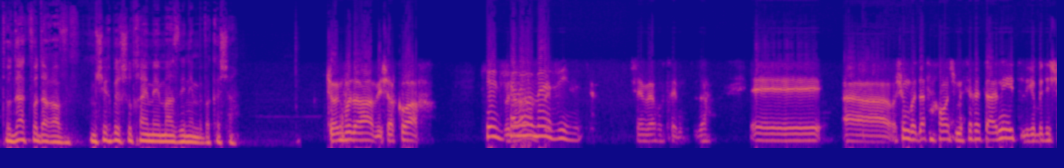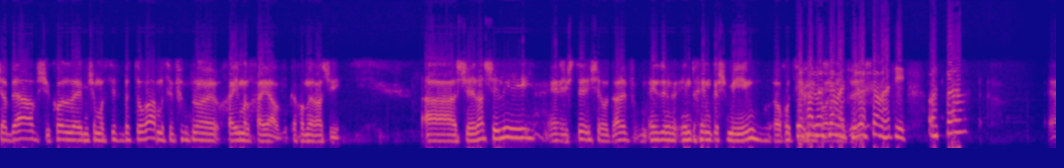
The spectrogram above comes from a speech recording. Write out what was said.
תודה, כבוד הרב. נמשיך ברשותך עם מאזינים, בבקשה. שלום, כבוד הרב, יישר כוח. כן, שלום המאזין. שם ואיך אתכם, תודה. אה, רשום בדף האחרון של מסכת תענית לגבי תשעה באב, שכל מי שמוסיף בתורה, מוסיפים לו חיים על חייו, כך אומר רש"י. השאלה שלי, אה, שתי שאלות. א', אין חיים גשמיים, סליחה, לא שמעתי, לא שמעתי. עוד פעם? אה,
